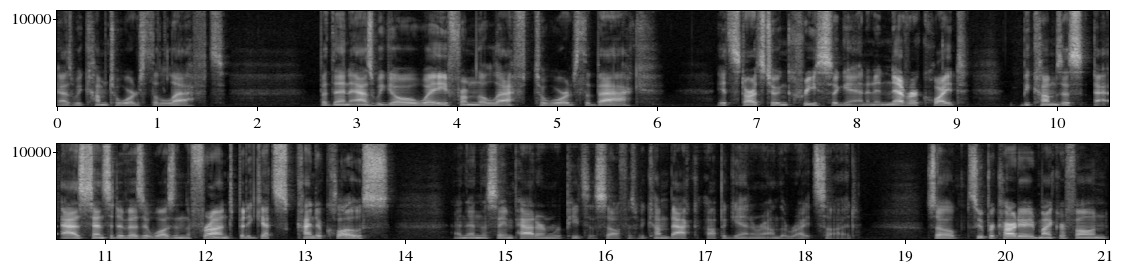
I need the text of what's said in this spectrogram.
as we come towards the left. But then as we go away from the left towards the back, it starts to increase again and it never quite becomes as as sensitive as it was in the front, but it gets kind of close. And then the same pattern repeats itself as we come back up again around the right side. So supercardioid microphone,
